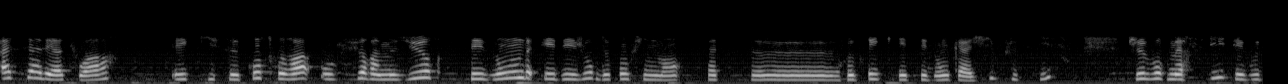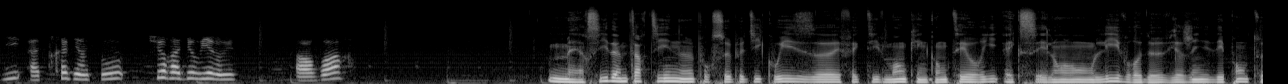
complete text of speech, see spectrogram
assez aléatoire et qui se construira au fur et à mesure des ondes et des jours de confinement. Cette euh, rubrique était donc à J 6. Je vous remercie et vous dis à très bientôt sur Radio Virus. Au revoir. Merci Dame Tartine pour ce petit quiz. Effectivement, King Kong Theory, excellent livre de Virginie Despentes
